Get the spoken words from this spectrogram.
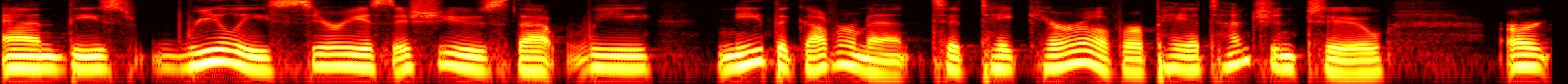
and these really serious issues that we need the government to take care of or pay attention to are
